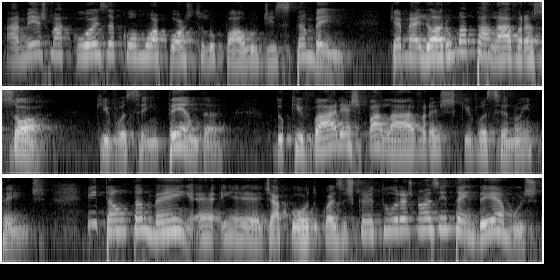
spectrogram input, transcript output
A mesma coisa como o apóstolo Paulo disse também, que é melhor uma palavra só que você entenda do que várias palavras que você não entende. Então, também, é, é, de acordo com as Escrituras, nós entendemos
